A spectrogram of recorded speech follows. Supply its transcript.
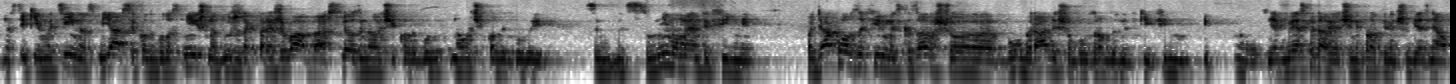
настільки емоційно, сміявся, коли було смішно, дуже так переживав, аж сльози на очі, коли були на очі, коли були сумні моменти в фільмі. Подякував за фільм і сказав, що був би радий, що був зроблений такий фільм. І ну, якби я спитав його, чи не проти він, щоб я зняв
